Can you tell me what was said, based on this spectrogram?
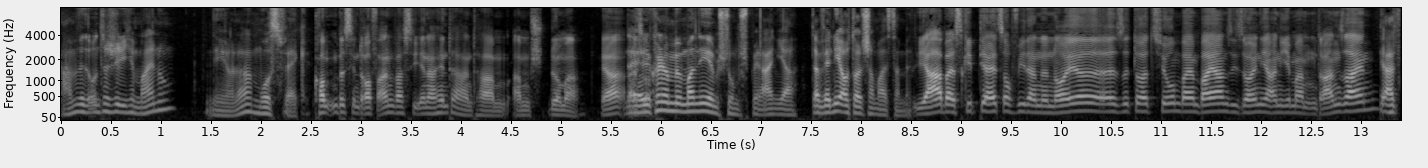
haben wir eine unterschiedliche Meinung? Nee, oder? Muss weg. Kommt ein bisschen drauf an, was sie in der Hinterhand haben am Stürmer. Ja, naja, also, die können ja mit Mané im Sturm spielen, ein Jahr. Da werden die auch Deutscher Meister mit. Ja, aber es gibt ja jetzt auch wieder eine neue äh, Situation beim Bayern. Sie sollen ja an jemandem dran sein. Ja, hat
